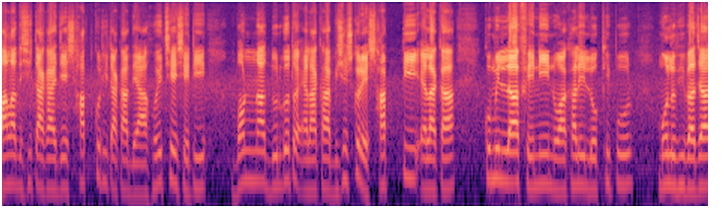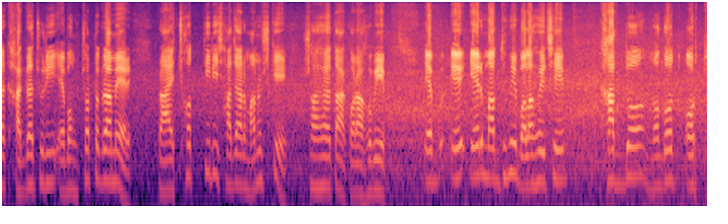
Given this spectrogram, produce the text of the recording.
বাংলাদেশি টাকায় যে সাত কোটি টাকা দেওয়া হয়েছে সেটি বন্যা দুর্গত এলাকা, বিশেষ করে ষাটটি এলাকা, কুমিল্লা, ফেনী, নোয়াখালী, লক্ষ্মীপুর, মৌলভীবাজার, খাগড়াছড়ি এবং চট্টগ্রামের প্রায় ছত্রিশ হাজার মানুষকে সহায়তা করা হবে। এর মাধ্যমে বলা হয়েছে, খাদ্য, নগদ অর্থ,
